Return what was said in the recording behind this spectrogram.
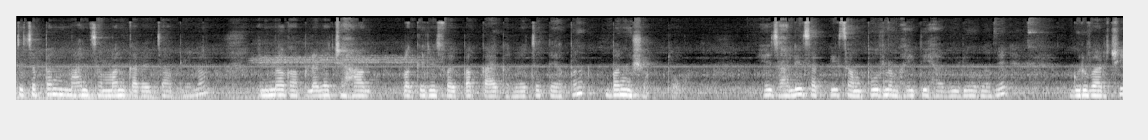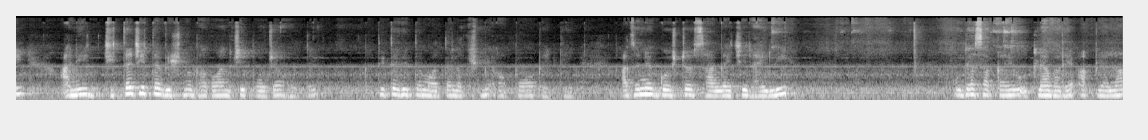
त्याचं पण मान सन्मान करायचा आपल्याला. आणि मग आपल्याला चहा वगैरे स्वयंपाक काय बनवायचं ते आपण बनवू शकतो. हे झाली सगळी संपूर्ण माहिती ह्या व्हिडिओमध्ये गुरुवारची. आणि जिथं जिथं विष्णू भगवानची पूजा होते तिथं तिथं माता लक्ष्मी आपोआप येते. अजून एक गोष्ट सांगायची राहिली. उद्या सकाळी उठल्यावर आपल्याला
